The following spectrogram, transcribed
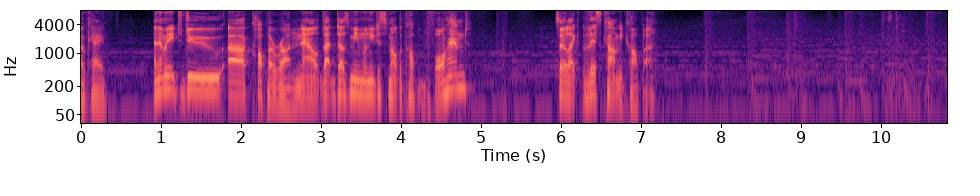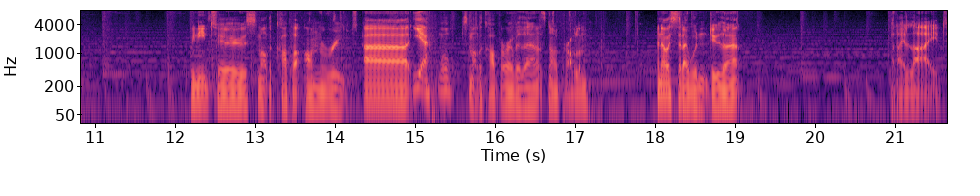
Okay. And then we need to do a copper run. Now, that does mean we need to smelt the copper beforehand. So, like, this can't be copper. We need to smelt the copper en route. Uh, yeah, we'll smelt the copper over there. That's not a problem. I know I said I wouldn't do that. But I lied.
